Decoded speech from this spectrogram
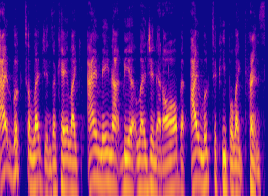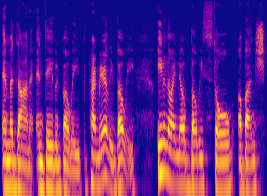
I look to legends, okay? Like I may not be a legend at all, but I look to people like Prince and Madonna and David Bowie, primarily Bowie. Even though I know Bowie stole a bunch,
